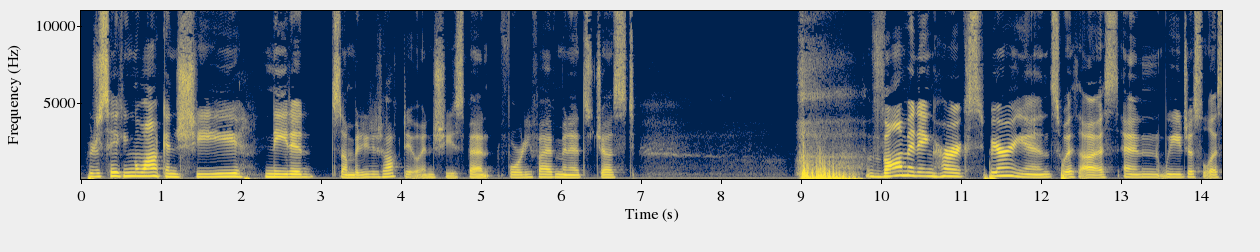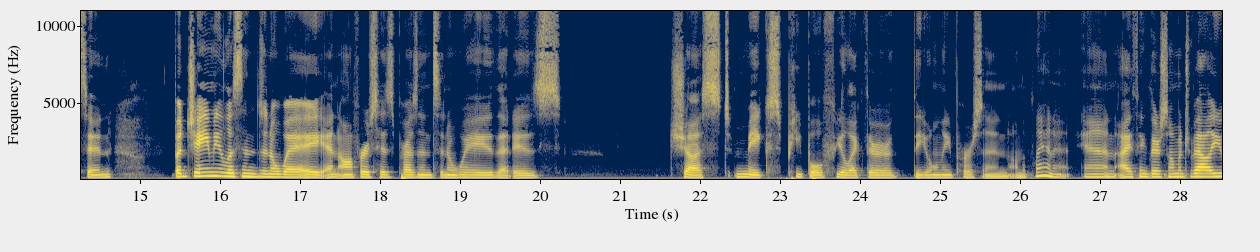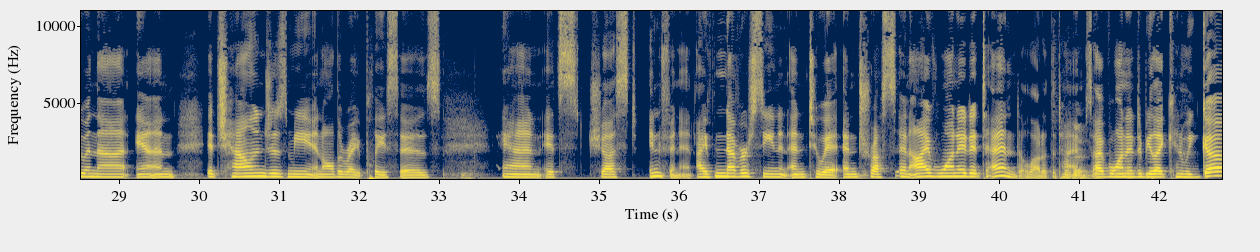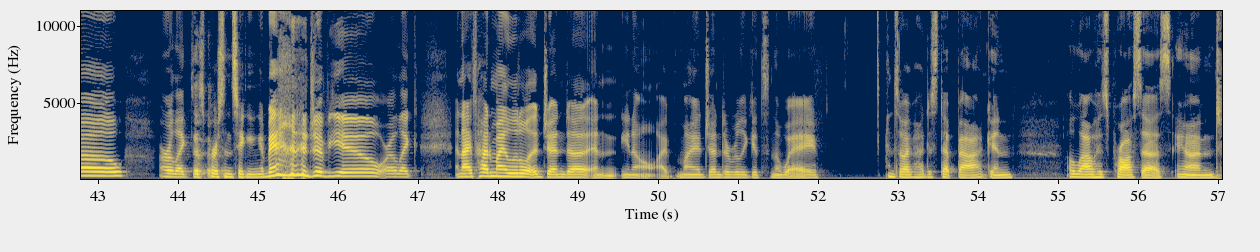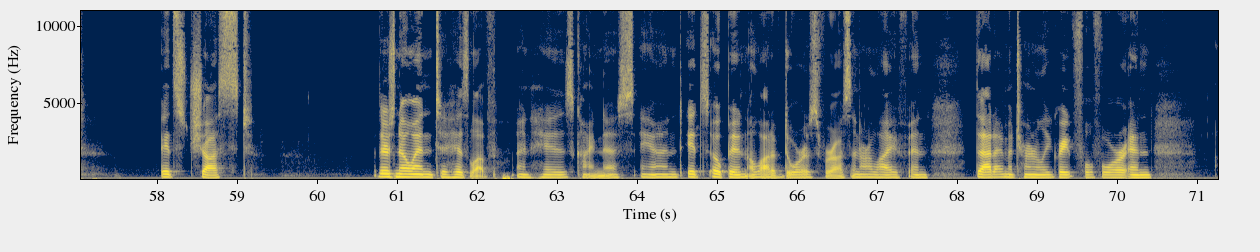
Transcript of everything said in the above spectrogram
we're just taking a walk and she needed somebody to talk to and she spent 45 minutes just vomiting her experience with us and we just listened but Jaymee listens in a way and offers his presence in a way that is just makes people feel like they're the only person on the planet. And I think there's so much value in that. And it challenges me in all the right places. And it's just infinite. I've never seen an end to it and trust. And I've wanted it to end a lot of the times. I've wanted to be like, can we go? Or like, this person's taking advantage of you. Or like, and I've had my little agenda, and you know, I my agenda really gets in the way. And so I've had to step back and allow his process and it's just there's no end to his love and his kindness and it's opened a lot of doors for us in our life and that I'm eternally grateful for and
